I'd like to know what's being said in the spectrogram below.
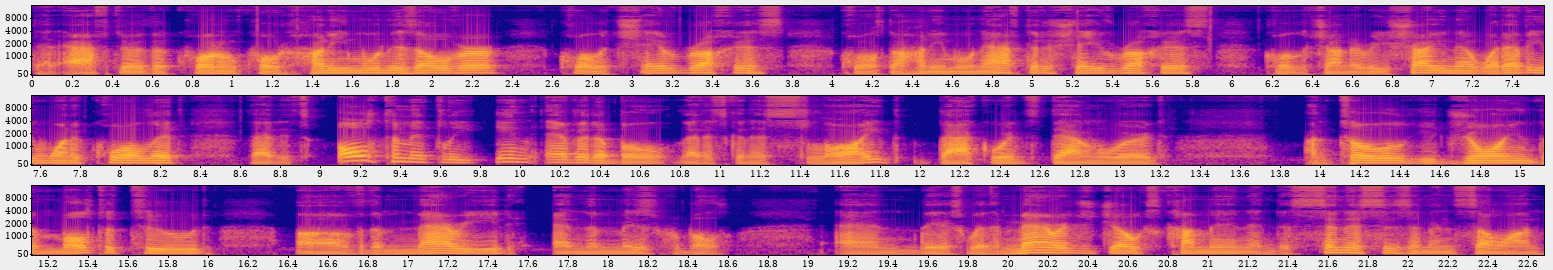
that after the quote unquote honeymoon is over, call it sheva brachas, call it the honeymoon after the sheva brachas, call it Shana Rishona, whatever you want to call it, that it's ultimately inevitable that it's going to slide backwards, downward, until you join the multitude of the married and the miserable and there's where the marriage jokes come in and the cynicism and so on.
